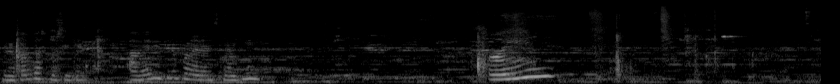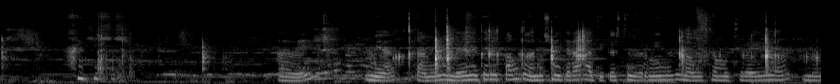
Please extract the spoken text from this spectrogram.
Pero cuántas cositas. A ver, yo quiero poner este aquí. Ay. A ver, mira, también en vez de meter el pan podemos meter al gatito estoy durmiendo, que me gusta mucho la idea, ¿no?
